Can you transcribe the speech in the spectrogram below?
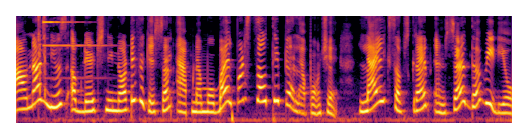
આવનાર ન્યૂઝ અપડેટ્સની નોટિફિકેશન આપના મોબાઈલ પર સૌથી પહેલા પહોંચે like subscribe and share the video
